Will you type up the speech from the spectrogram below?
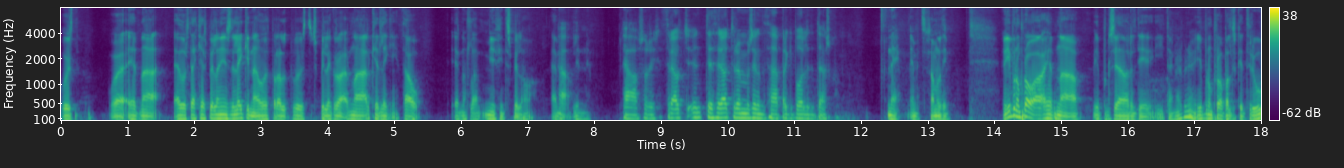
og þú veist, og hérna, ef þú ert ekki að spila nýjastu leikina og þú ert bara, veist, spila einhverja arcade leiki, þá er náttúrulega mjög fínt að spila á Já. M-linnu Já, sorry, 30, undir 30 römmum sekundi það er bara ekki bóðið litið dag sko. Nei, einmitt, samanlega því En ég er búin að prófa, hérna, ég er búin að segja það held í, í tæknarfinu, ég er búin að prófa Baldur's Gate 3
